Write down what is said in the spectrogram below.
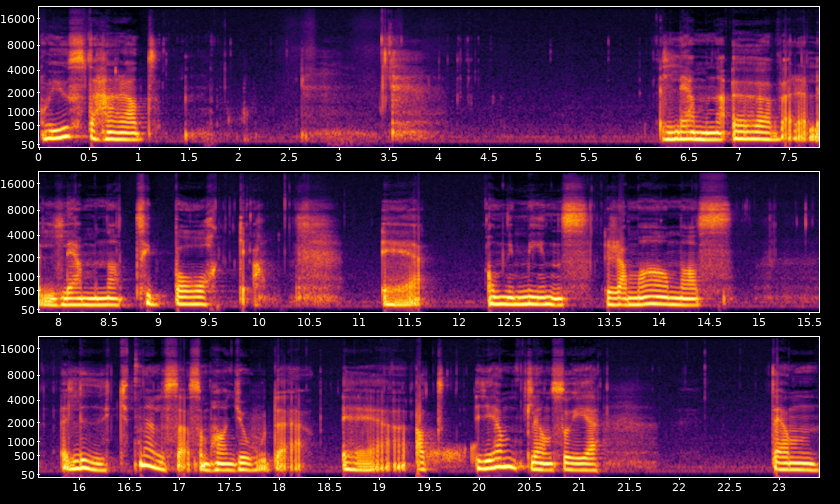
Och just det här att lämna över eller lämna tillbaka. Eh, om ni minns Ramanas liknelse som han gjorde. Eh, att egentligen så är den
